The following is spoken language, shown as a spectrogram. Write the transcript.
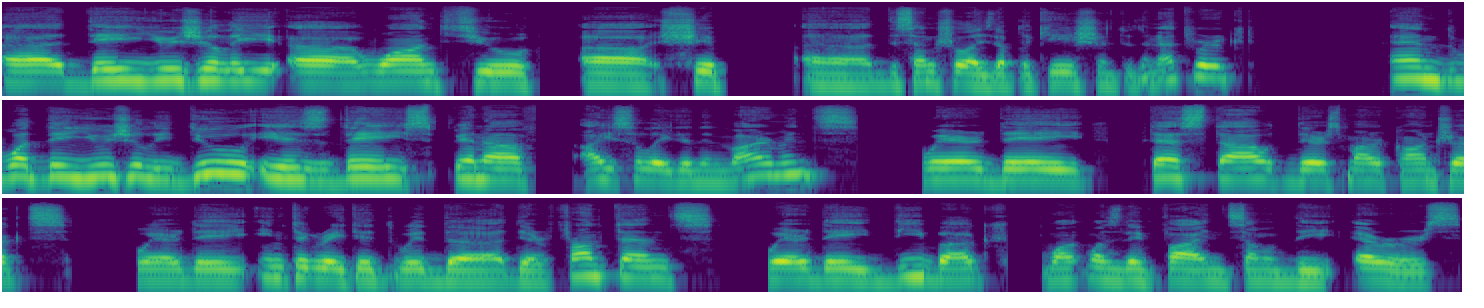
uh, they usually want to ship a decentralized application to the network. And what they usually do is they spin off isolated environments where they test out their smart contracts where they integrate it with the, their front ends where they debug once they find some of the errors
